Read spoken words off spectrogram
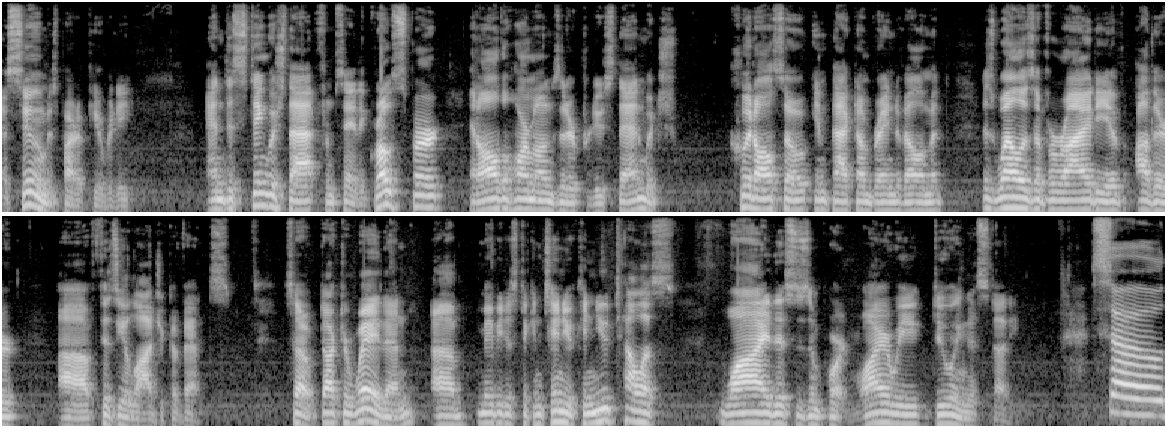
assume is part of puberty, and distinguish that from, say, the growth spurt and all the hormones that are produced then, which could also impact on brain development, as well as a variety of other uh, physiologic events. So, Dr. Wei, then, uh, maybe just to continue, can you tell us why this is important? Why are we doing this study? So,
